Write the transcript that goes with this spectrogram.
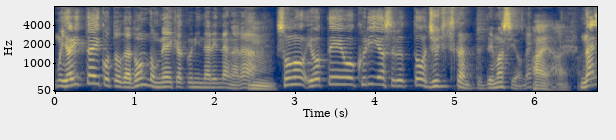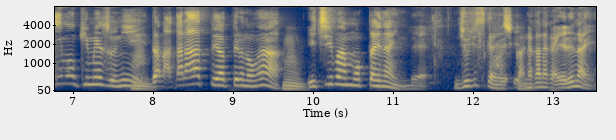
もうやりたいことがどんどん明確になりながら、うんその予定をクリアすると充実感って出ますよね。はいはいはい。何も決めずうんに、ダラダラってやってるのがう、ん一番もったいないんで、充実感なかなか得れない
